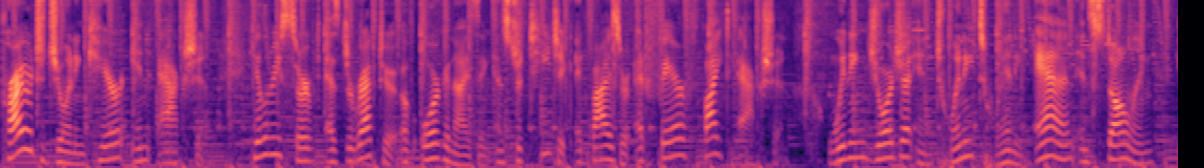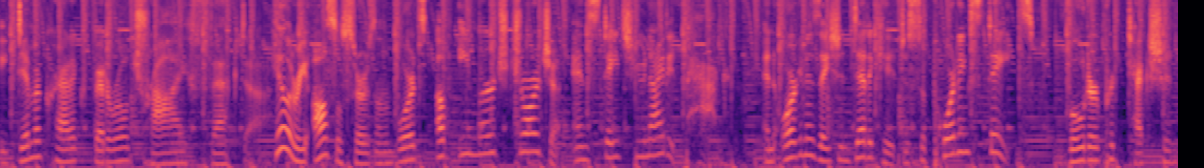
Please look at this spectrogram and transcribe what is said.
Prior to joining Care in Action, Hillary served as Director of Organizing and Strategic Advisor at Fair Fight Action, winning Georgia in 2020 and installing a Democratic federal trifecta. Hillary also serves on the boards of Emerge Georgia and States United PAC, an organization dedicated to supporting states' voter protection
